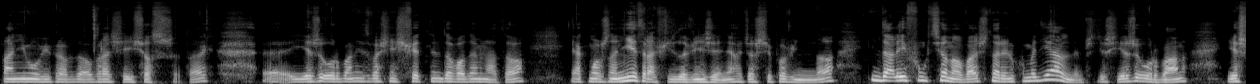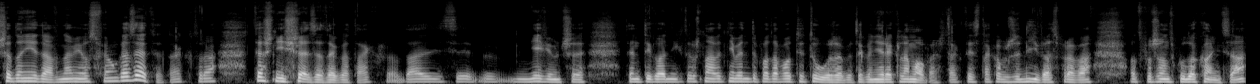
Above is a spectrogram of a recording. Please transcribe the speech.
Pani mówi prawda, o bracie i siostrze. Tak? E, Jerzy Urban jest właśnie świetnym dowodem na to, jak można nie trafić do więzienia, chociaż się powinno, i dalej funkcjonować na rynku medialnym. Przecież Jerzy Urban jeszcze do niedawna miał swoją gazetę, tak, która też nie śledzę tego tak, prawda? Nie wiem, czy ten tygodnik, to już nawet nie będę podawał tytułu, żeby tego nie reklamować. Tak? To jest tak obrzydliwa sprawa od początku do końca.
